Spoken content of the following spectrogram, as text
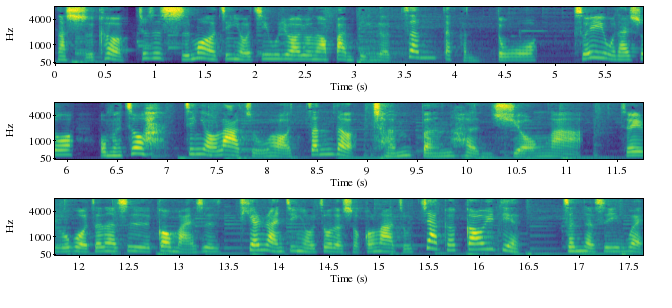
那十克就是十 ml 的精油，几乎就要用到半瓶了，真的很多。所以我才说，我们做精油蜡烛哦，真的成本很凶啊。所以如果真的是购买是天然精油做的手工蜡烛，价格高一点，真的是因为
